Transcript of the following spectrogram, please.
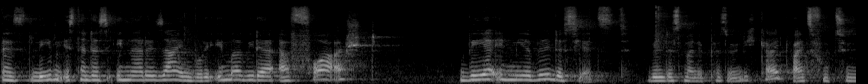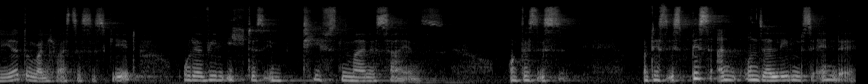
das Leben ist dann das innere Sein, wo du immer wieder erforscht, wer in mir will das jetzt? Will das meine Persönlichkeit, weil es funktioniert und weil ich weiß, dass es geht? Oder will ich das im tiefsten meines Seins? Und das ist, und das ist bis an unser Lebensende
